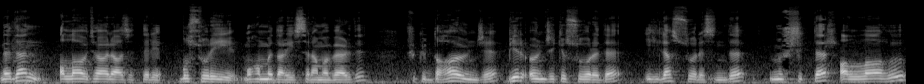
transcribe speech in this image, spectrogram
Neden Allahü Teala Hazretleri bu sureyi Muhammed Aleyhisselam'a verdi? Çünkü daha önce bir önceki surede İhlas suresinde müşrikler Allah'ı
